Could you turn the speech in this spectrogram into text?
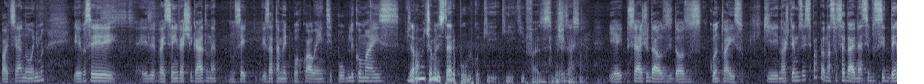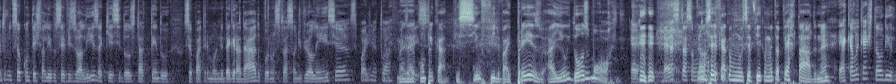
Pode ser anônima. E aí você ele vai ser investigado, né? Não sei exatamente por qual ente público, mas... Geralmente é o Ministério Público que, que, que faz essa investigação. E aí precisa ajudar os idosos quanto a isso, que nós temos esse papel na sociedade, né? Se, se dentro do seu contexto ali você visualiza que esse idoso está tendo seu patrimônio degradado por uma situação de violência, você pode atuar. Mas é isso. complicado, porque se o filho vai preso, aí o idoso morre. É, é uma situação então muito você fica, você fica muito apertado, né? É aquela questão de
